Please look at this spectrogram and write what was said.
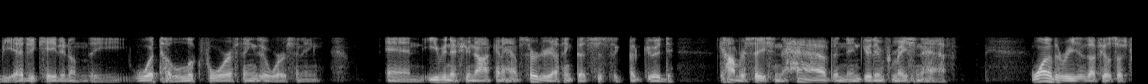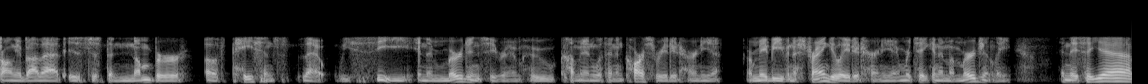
be educated on the what to look for if things are worsening. And even if you're not going to have surgery, I think that's just a, a good conversation to have and, and good information to have. One of the reasons I feel so strongly about that is just the number of patients that we see in the emergency room who come in with an incarcerated hernia or maybe even a strangulated hernia, and we're taking them emergently. And they say, Yeah,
